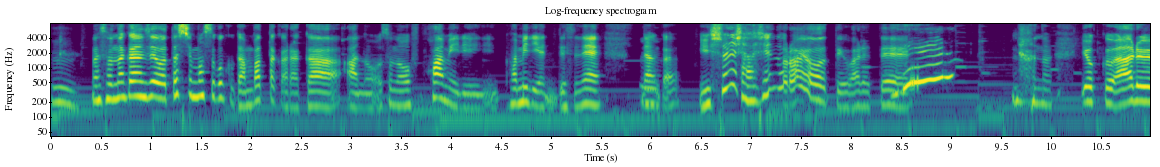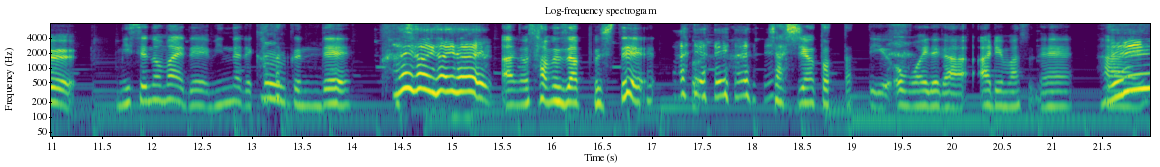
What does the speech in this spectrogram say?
うん、まあ、そんな感じで私もすごく頑張ったからかあのそのファミリーにファミリアにですねなんか、一緒に写真撮ろうよって言われて、えー、あのよくある店の前でみんなで肩組んで、はいはいはいはいあのサムズアップして写真を撮ったっていう思い出がありますね。はい、え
